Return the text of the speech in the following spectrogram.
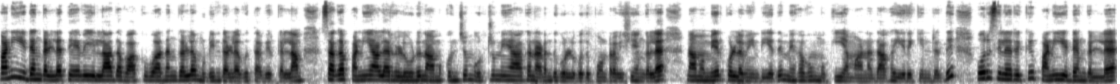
பணியிடங்களில் தேவையில்லாத வாக்குவாதங்களை முடிந்தளவு தவிர்க்கலாம். சக பணியாளர்களோடு நாம் கொஞ்சம் ஒற்றுமையாக நடந்து கொள்வது போன்ற விஷயங்களை நாம் மேற்கொள்ள வேண்டியது மிகவும் முக்கியமானதாக இருக்கின்றது. ஒரு சிலருக்கு பணியிடங்களில்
